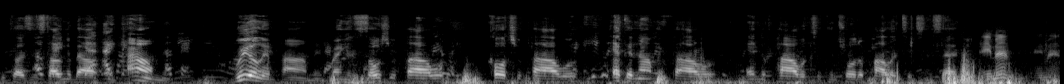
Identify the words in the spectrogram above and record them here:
because it's talking about empowerment, real empowerment, bringing social power, culture power, economic power, and the power to control the politics inside. you. Amen. Amen.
